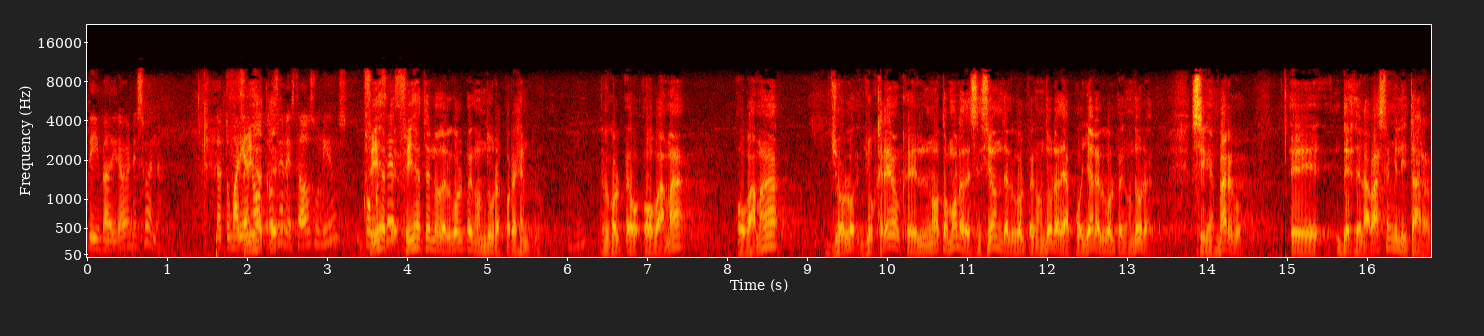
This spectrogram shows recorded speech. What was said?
de invadir a Venezuela? ¿La tomarían otros en Estados Unidos? Fíjate, fíjate lo del golpe en Honduras, por ejemplo. El golpe, Obama, Obama yo, yo creo que él no tomó la decisión del golpe en Honduras, de apoyar el golpe en Honduras. Sin embargo, eh, desde la base militar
